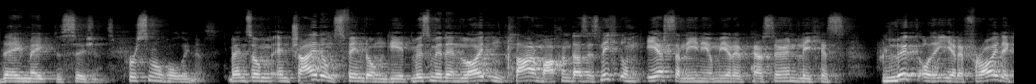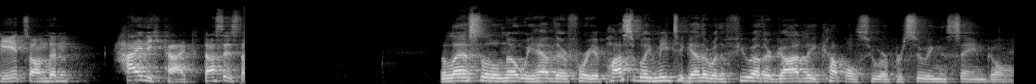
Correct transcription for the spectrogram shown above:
they make decisions. Personal holiness. Wenn es um Entscheidungsfindung geht, müssen wir den Leuten klar machen, dass es nicht um erster Linie um ihr persönliches Glück oder ihre Freude geht, sondern Heiligkeit. Das ist The last little note we have there for you possibly meet together with a few other godly couples who are pursuing the same goal.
